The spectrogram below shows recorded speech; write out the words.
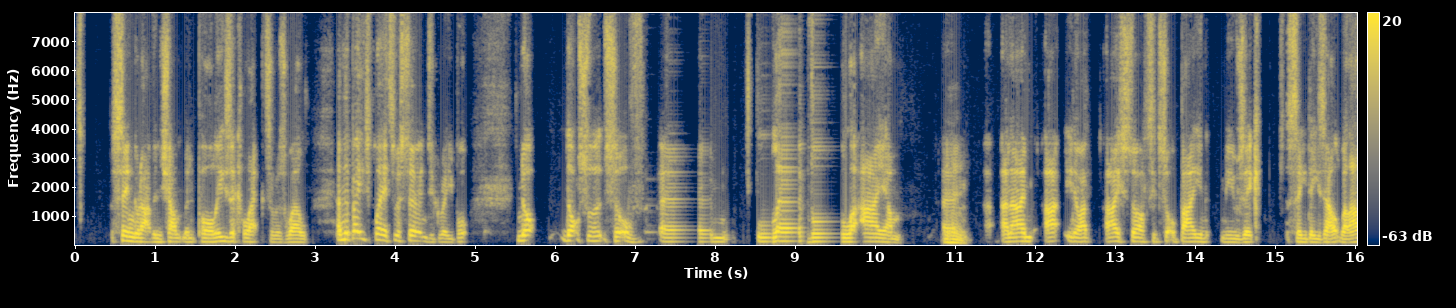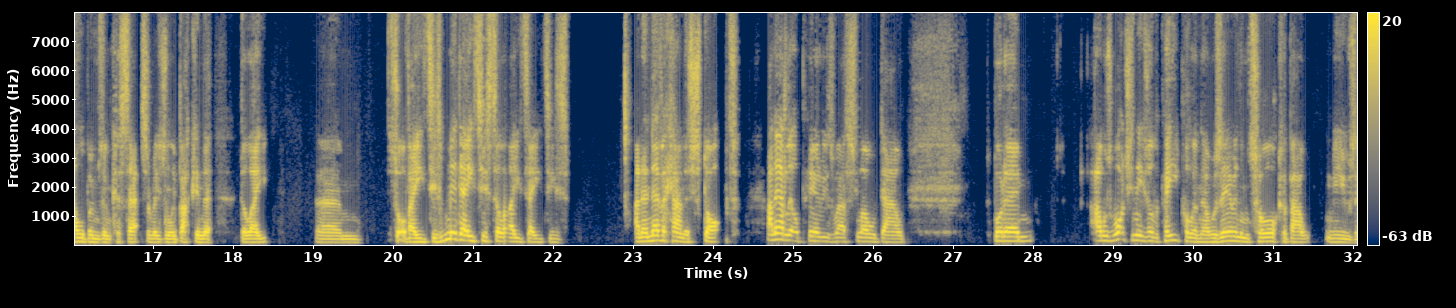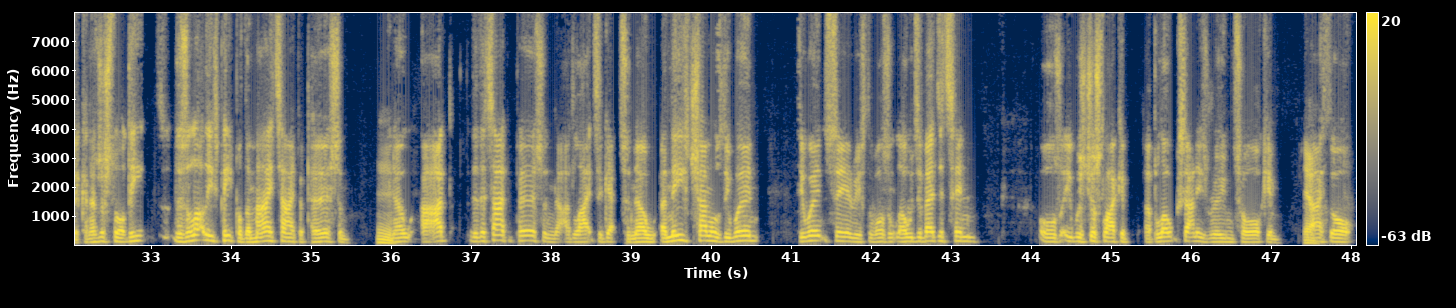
singer out of Enchantment, Paul. He's a collector as well, and the bass player to a certain degree, but not not so that sort of um, level that I am. Um, mm-hmm. And I'm, I, you know, I, I started sort of buying music CDs out, well, albums and cassettes originally back in the the late um, sort of eighties, mid eighties to late eighties, and I never kind of stopped. And I had little periods where I slowed down, but um, I was watching these other people and I was hearing them talk about music, and I just thought the, there's a lot of these people. They're my type of person. Mm. You know, I'd, they're the type of person that I'd like to get to know. And these channels, they weren't they weren't serious. There wasn't loads of editing, or it was just like a, a bloke sat in his room talking. Yeah. And I thought,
